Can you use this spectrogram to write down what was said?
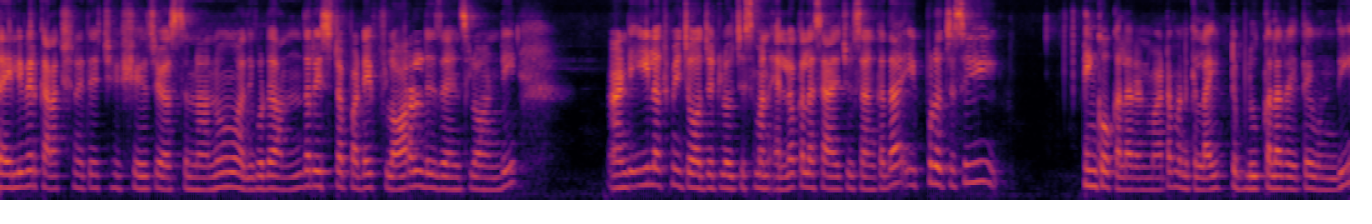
డైలీ వేర్ కలెక్షన్ అయితే షేర్ చేస్తున్నాను. అది కూడా అందరు ఇష్టపడే ఫ్లారల్ డిజైన్స్లో అండి. అండ్ ఈ లక్ష్మీ జార్జెట్లో వచ్చేసి మనం ఎల్లో కలర్ శారీ చూసాం కదా ఇప్పుడు వచ్చేసి ఇంకో కలర్ అనమాట మనకి లైట్ బ్లూ కలర్ అయితే ఉంది.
